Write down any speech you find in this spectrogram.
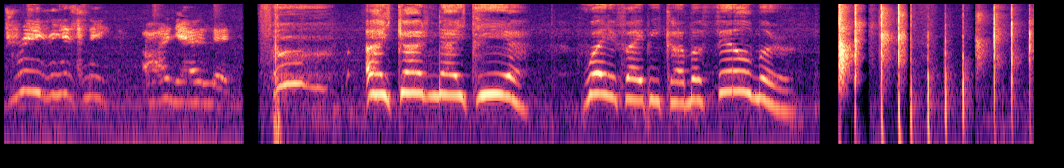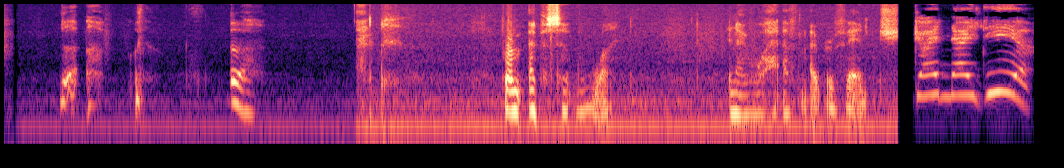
Previously on Hellen. I got an idea. What if I become a filmer? From episode one, and I will have my revenge. Got an idea.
